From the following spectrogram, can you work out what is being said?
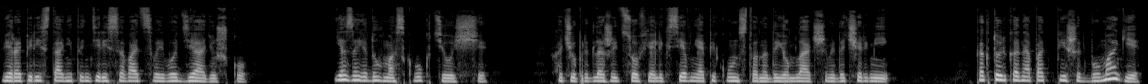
Вера перестанет интересовать своего дядюшку. Я заеду в Москву к тёще. Хочу предложить Софье Алексеевне опекунство над ее младшими дочерьми. Как только она подпишет бумаги,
